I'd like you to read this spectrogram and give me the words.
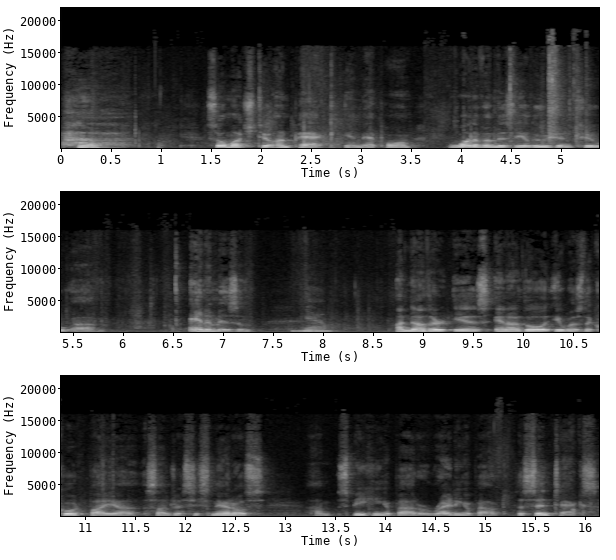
so much to unpack in that poem. One of them is the allusion to uh, animism. Yeah. Another is, and although it was the quote by uh, Sandra Cisneros um, speaking about or writing about the syntax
